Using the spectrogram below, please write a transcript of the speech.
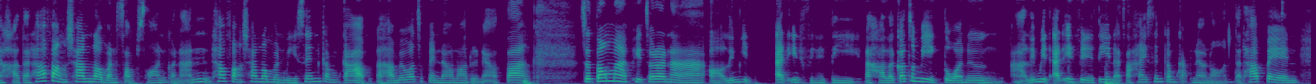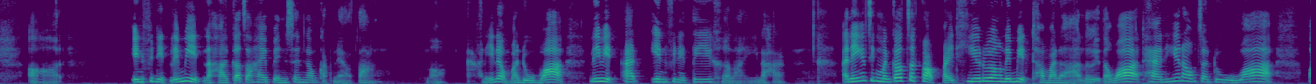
นะคะ แต่ถ้าฟังก์ชันเรามันซับซ้อนกว่านั้น ถ้าฟังก์ชันเรามันมีเส้นกำกับนะคะ ไม่ว่าจะเป็นแนวนอนหรือแนวตั้ง จะต้องมาพิจารณาเ limit at infinity นะคะ แล้วก็จะมีอีกตัวหนึ่งอ่า limit at infinity เนี่ยจะให้เส้นกำกับแนวนอน แต่ถ้าเป็นอ่า infinite limit นะคะ ก็จะให้เป็นเส้นกำกับแนวตั้งเนาะอะคราวนี้เดี๋ยวมาดูว่า limit at infinity คืออะไรนะคะ อันนี้จริงๆมันก็จะกลับไปที่เรื่องลิมิตธรรมดาเลย แต่ว่าแทนที่เราจะดูว่าเ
